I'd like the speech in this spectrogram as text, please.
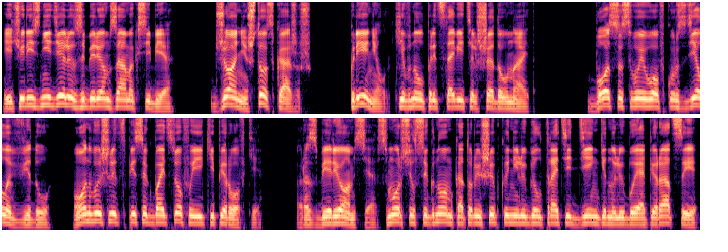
и через неделю заберем замок себе. Джонни, что скажешь? Принял, кивнул представитель Shadow Knight. Босса своего в курс дела введу, он вышлет список бойцов и экипировки. Разберемся, сморщился гном, который шибко не любил тратить деньги на любые операции,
